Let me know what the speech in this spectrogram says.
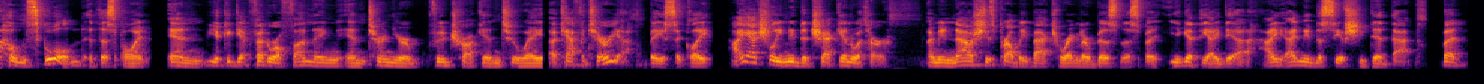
homeschooled at this point and you could get federal funding and turn your food truck into a, a cafeteria, basically. I actually need to check in with her I mean, now she's probably back to regular business, but you get the idea. I, I need to see if she did that. But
